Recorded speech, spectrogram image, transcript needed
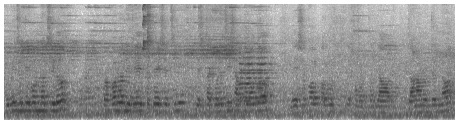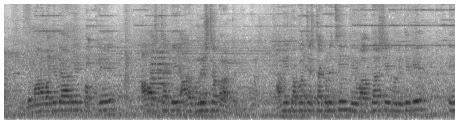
খুবই ঝুঁকিপূর্ণ ছিল। তখনও নিজে ছুটে এসেছি, চেষ্টা করেছি সাধ্যমতো যে সকল কর্মসূচিকে সমর্থন জানানোর জন্য। যে মানবাধিকারের পক্ষে আওয়াজটাকে আরও বলিষ্ঠ করার জন্য। আমি তখন চেষ্টা করেছি যে ওয়াবদার সেই গলি থেকে এই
